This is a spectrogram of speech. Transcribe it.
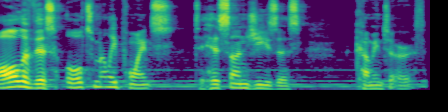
All of this ultimately points to his son Jesus coming to earth.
